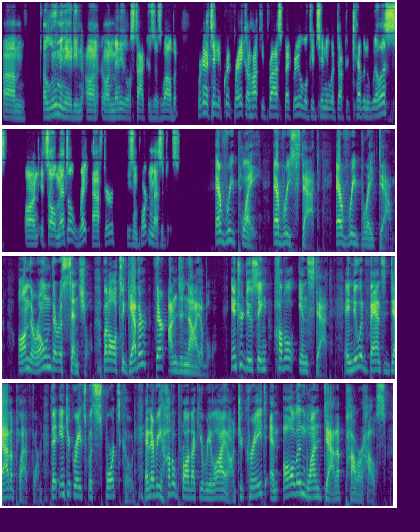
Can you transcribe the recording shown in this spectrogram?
um, illuminating on on many of those factors as well. But we're going to take a quick break on Hockey Prospect Radio. We'll continue with Dr. Kevin Willis on It's All Mental right after these important messages. Every play every stat, every breakdown. On their own, they're essential, but altogether, they're undeniable. Introducing Hudl Instat a new advanced data platform that integrates with Sportscode and every Huddle product you rely on to create an all in one data powerhouse.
